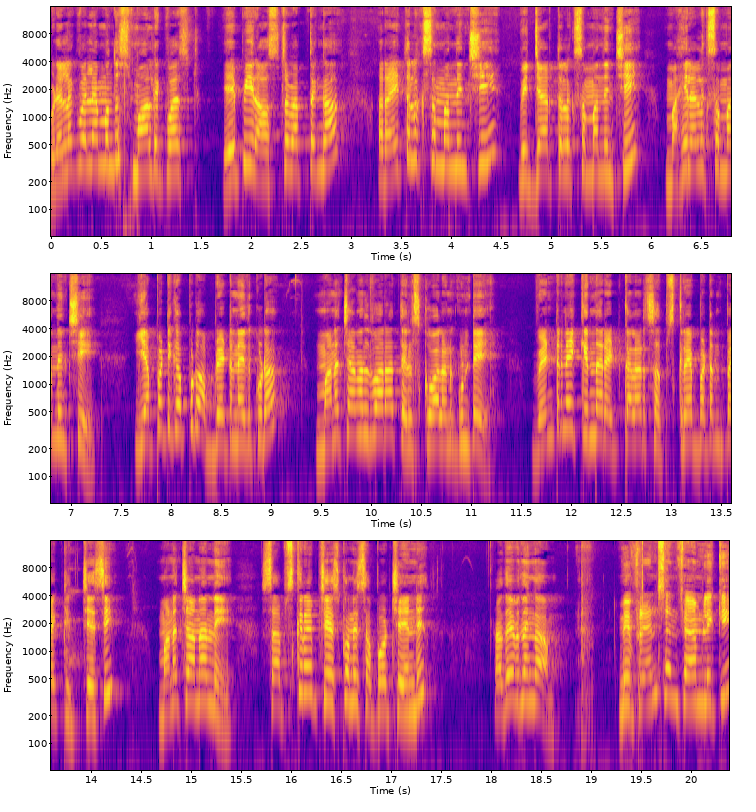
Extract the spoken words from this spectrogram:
వీడియోలోకి వెళ్ళే ముందు స్మాల్ రిక్వెస్ట్ ఏపీ రాష్ట్ర వ్యాప్తంగా రైతులకు సంబంధించి విద్యార్థులకు సంబంధించి మహిళలకు సంబంధించి ఎప్పటికప్పుడు అప్డేట్ అనేది కూడా మన ఛానల్ ద్వారా తెలుసుకోవాలనుకుంటే వెంటనే కింద రెడ్ కలర్ సబ్స్క్రైబ్ బటన్పై క్లిక్ చేసి మన ఛానల్ని సబ్స్క్రైబ్ చేసుకొని సపోర్ట్ చేయండి. అదేవిధంగా మీ ఫ్రెండ్స్ అండ్ ఫ్యామిలీకి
